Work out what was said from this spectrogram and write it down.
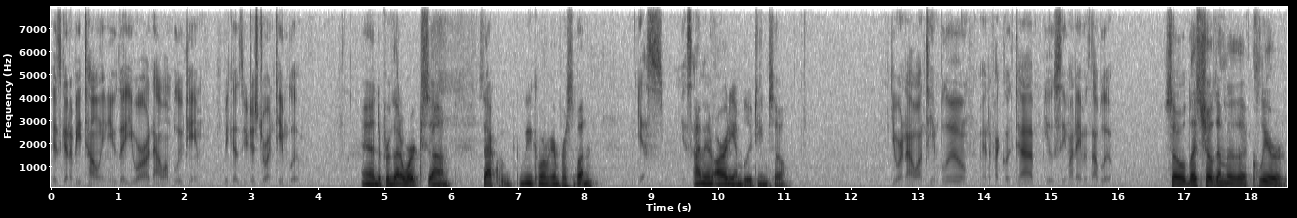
is going to be telling you that you are now on blue team because you just joined Team Blue. And to prove that it works, um, Zach, we come over here and press the button? Yes, yes. I'm in, already in blue team, so You are now on Team Blue, and if I click tab, you'll see my name is now Blue. so let's show them the clear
